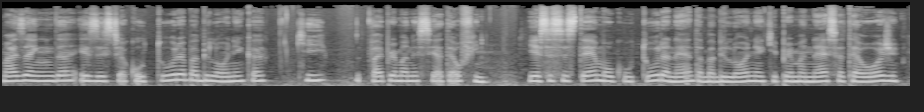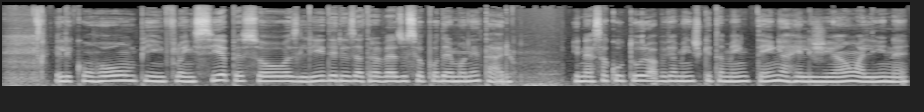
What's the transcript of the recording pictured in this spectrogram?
mas ainda existe a cultura babilônica que vai permanecer até o fim. E esse sistema ou cultura né, da Babilônia que permanece até hoje, ele corrompe, influencia pessoas, líderes através do seu poder monetário. E nessa cultura, obviamente, que também tem a religião ali, né?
